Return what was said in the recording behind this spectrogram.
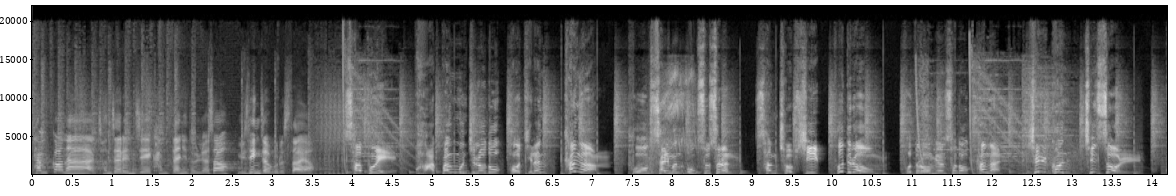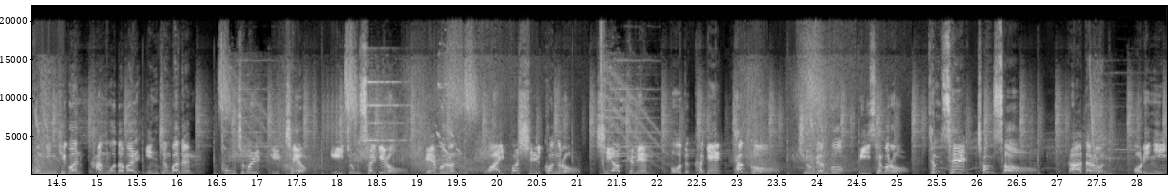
삶거나 전자레인지에 간단히 돌려서 위생적으로 써요. 사포에 팍팍 문질러도 버티는 강함! 푹 삶은 옥수수는 상처 없이 부드러움! 부드러우면서도 강한 실리콘 칫솔 공인기관 강모다발 인증받은 통주물 일체형 이중 설계로 내부는 와이퍼 실리콘으로 지하 표면 뽀득하게 닦고 주변부 미세모로 틈새 청소. 까다로운 어린이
